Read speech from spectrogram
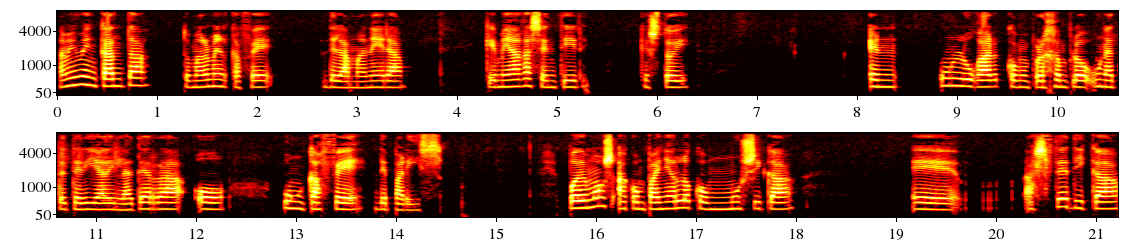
A mí me encanta tomarme el café de la manera que me haga sentir que estoy en un lugar como por ejemplo una tetería de Inglaterra o un café de París. Podemos acompañarlo con música eh, estética,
